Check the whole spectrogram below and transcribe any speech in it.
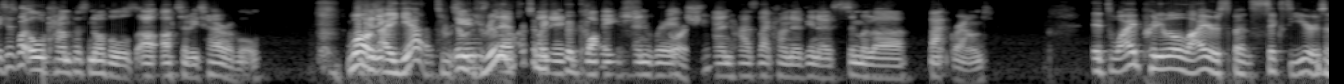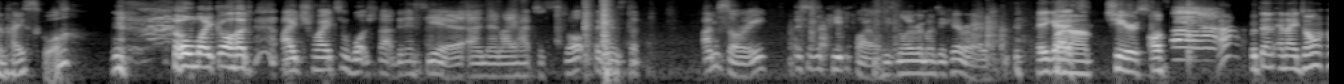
Is this why all campus novels are utterly terrible? Well it I, yeah it's, it was really hard to make a good college and rich story. and has that kind of you know similar background. it's why pretty little liars spent six years in high school oh my god! I tried to watch that this year and then I had to stop because the. I'm sorry. This is a paedophile. He's not a romantic hero. hey guys um, cheers I'll- But then, and I don't,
